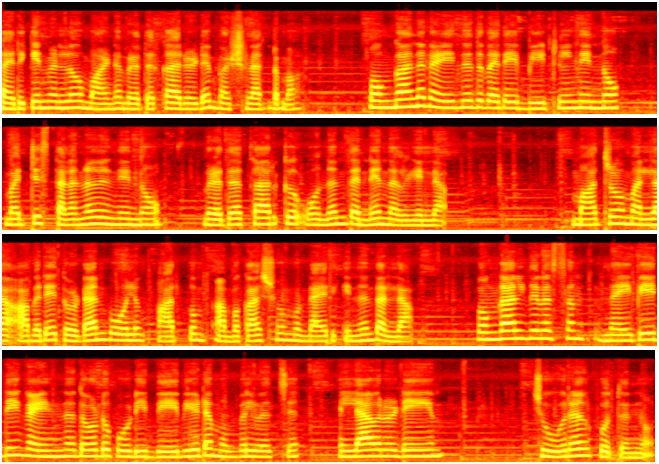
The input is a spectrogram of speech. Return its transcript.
കരിക്കൻ വെള്ളവുമാണ് വ്രതക്കാരുടെ ഭക്ഷണക്രമം പൊങ്കാല കഴിയുന്നതുവരെ വീട്ടിൽ നിന്നോ മറ്റ് സ്ഥലങ്ങളിൽ നിന്നോ വ്രതക്കാർക്ക് ഒന്നും തന്നെ നൽകില്ല. മാത്രവുമല്ല അവരെ തൊടാൻ പോലും ആർക്കും അവകാശവും ഉണ്ടായിരിക്കുന്നതല്ല. പൊങ്കാൽ ദിവസം നൈവേദ്യം കഴിയുന്നതോടുകൂടി ദേവിയുടെ മുമ്പിൽ വെച്ച് എല്ലാവരുടെയും ചൂരൽ കുത്തുന്നു.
